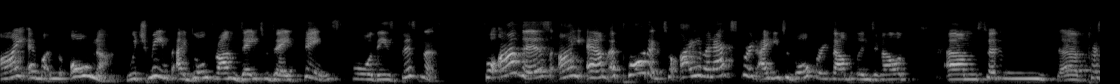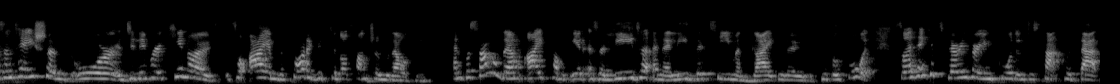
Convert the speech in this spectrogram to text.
I am an owner, which means I don't run day to day things for these business. For others, I am a product. So I am an expert. I need to go, for example, and develop um, certain uh, presentations or deliver a keynote. So I am the product. It cannot function without me. And for some of them, I come in as a leader and I lead the team and guide, you know, people forward. So I think it's very, very important to start with that.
